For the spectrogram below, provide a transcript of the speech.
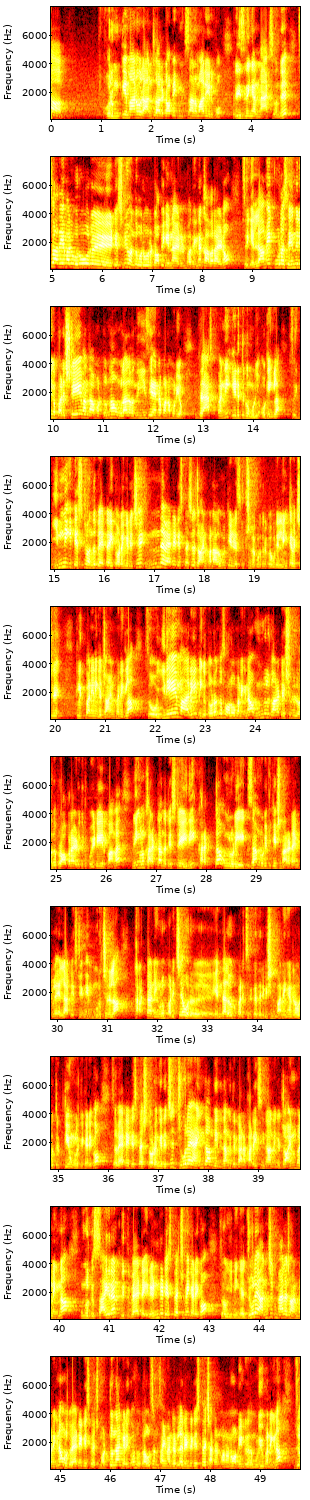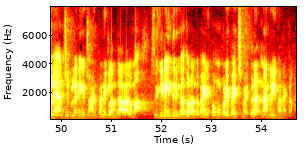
ஒரு முக்கியமான ஒரு அஞ்சாறு டாபிக் மிக்ஸ் ஆன மாதிரி இருக்கும். ரீசனிங் அண்ட் மேக்ஸ் வந்து. ஸோ அதே மாதிரி ஒரு ஒரு டெஸ்ட்லையும் வந்து ஒரு ஒரு டாபிக் என்ன ஆகிடும்னு பார்த்தீங்கன்னா கவர் ஆகிடும் ஸோ எல்லாமே கூட சேர்ந்து நீங்கள் படிச்சுட்டே வந்தால் மட்டும்தான் உங்களால் வந்து ஈஸியாக என்ன பண்ண முடியும்? கிராஸ்ப் பண்ணி எடுத்துக்க முடியும். ஓகேங்களா ஸோ இன்னைக்கு டெஸ்ட் வந்து வேட்டை தொடங்கிடுச்சு. இந்த வேட்டை டெஸ்ட் பேச்சில் ஜாயின் பண்ணாதவங்க கீழே டிஸ்கிரிப்ஷனில் கொடுத்துருக்கக்கூடிய லிங்கை வச்சு கிளிக் பண்ணி நீங்கள் ஜாயின் பண்ணிக்கலாம். ஸோ இதே மாதிரி நீங்கள் தொடர்ந்து ஃபாலோ பண்ணீங்கன்னா உங்களுக்கான டெஸ்ட் ஷெடியூல் வந்து ப்ராப்பராக எடுத்துகிட்டு போயிட்டே இருப்பாங்க. நீங்களும் கரெக்டாக அந்த டெஸ்ட்டை எழுதி கரெக்டாக உங்களுடைய எக்ஸாம் நோட்டிஃபிகேஷன் வர டைம்குள்ளே எல்லா டெஸ்ட்டையுமே முடிச்சிடலாம். கரெக்டாக நீங்களும் படிச்ச ஒரு எந்த அளவுக்கு படிச்சிருக்கிறது ரிவிஷன் பண்ணீங்கன்ற ஒரு திருப்தியும் உங்களுக்கு கிடைக்கும். ஸோ வேட்டை டிஸ்பேச் தொடங்கிடுச்சு. ஜூலை ஐந்தாம் தேதி தான் இதற்கான கடைசி நாள். நீங்கள் ஜாயின் பண்ணீங்கன்னா உங்களுக்கு சைரன் வித் வேட்டை ரெண்டு டிஸ்பேச்சுமே கிடைக்கும். ஸோ நீங்கள் ஜூலை அஞ்சுக்கு மேலே ஜாயின் பண்ணீங்கன்னா உங்களுக்கு வேட்டை டிஸ்பேச் மட்டும் தான் கிடைக்கும் ஸோ தௌசண்ட் ஃபைவ் ஹண்ட்ரட்ல ரெண்டு டிஸ்பேச் அட்டன் பண்ணணும் அப்படின்றத முடிவு பண்ணீங்கன்னா ஜூலை அஞ்சுக்குள்ளே நீங்கள் ஜாயின் பண்ணிக்கலாம் தாராளமாக ஸோ இணைந்திருங்க தொடர்ந்து பயணிப்போம். முப்படை பயிற்சி மையத்துடன் நன்றி வணக்கம்.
